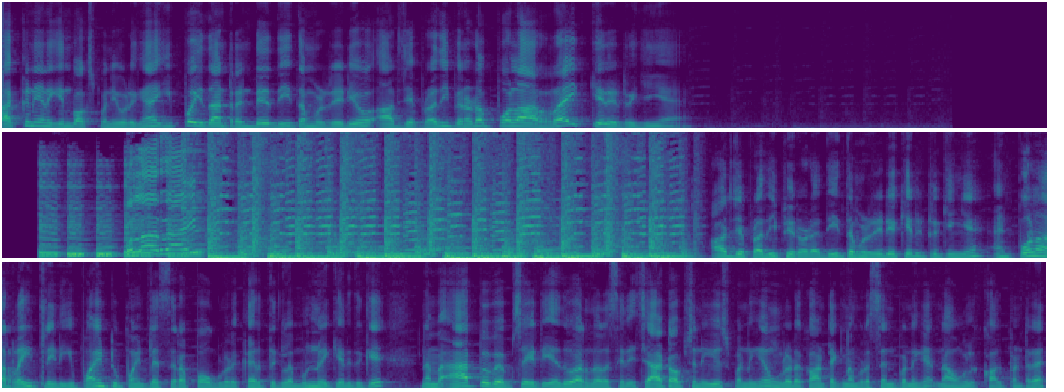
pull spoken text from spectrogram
டக்குன்னு எனக்கு இன்பாக்ஸ் பண்ணி விடுங்க. இப்போ இதான் trend the Tamil radio RJ Pradeep என்னோட போலா ரைட் கேட்டுட்ருக்கீங்க ஆர்ஜே பிரதீப்பியரோட தி தமிழ் ரேடியோ கேட்டுட்டு இருக்கீங்க அண்ட் போலார் ரைட்டில் இன்றைக்கி பாயிண்ட் டு பாயிண்ட்டில் சிறப்பாக உங்களோட கருத்துக்களை முன்வைக்கிறதுக்கு நம்ம ஆப்பு வெப்சைட் எதுவாக இருந்தாலும் சரி சாட் ஆப்ஷனை யூஸ் பண்ணுங்கள் உங்களோட காண்டாக்ட் நம்பரை சென்ட் பண்ணுங்கள் நான் உங்களுக்கு கால் பண்ணுறேன்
